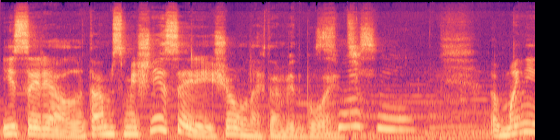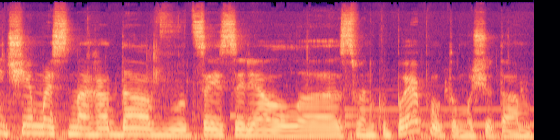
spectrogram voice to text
І серіали. Там смішні серії, що у них там відбувається? Смішні. Мені чимось нагадав цей серіал е, Свинку Пепу, тому що там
